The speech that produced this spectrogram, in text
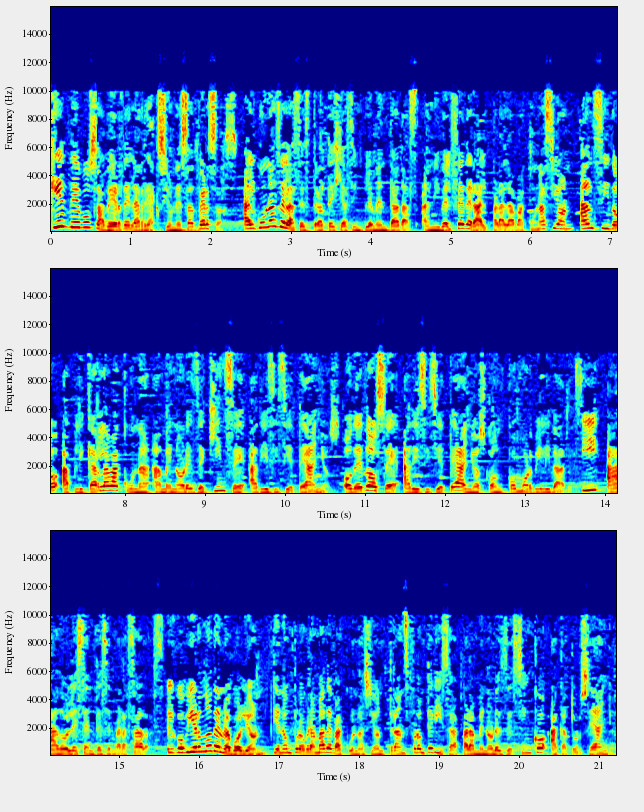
¿Qué debo saber de las reacciones adversas? Algunas de las estrategias implementadas a nivel federal para la vacunación han sido aplicar la vacuna a menores de 15 a 17 años o de 12 a 17 años con comorbilidades y a adolescentes embarazadas. El gobierno de Nuevo León tiene un programa de vacunación transfronteriza para menores de 5 a 14 años.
